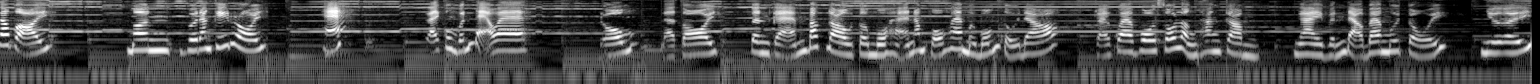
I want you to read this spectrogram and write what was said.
Sao vậy? Mình vừa đăng ký rồi. Hả? Lại cùng Vĩnh Đạo à? Đúng là tôi. Tình cảm bắt đầu từ mùa hạ năm phổ hoa 14 tuổi đó Trải qua vô số lần thăng trầm Ngày Vĩnh Đạo 30 tuổi. Như ý,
